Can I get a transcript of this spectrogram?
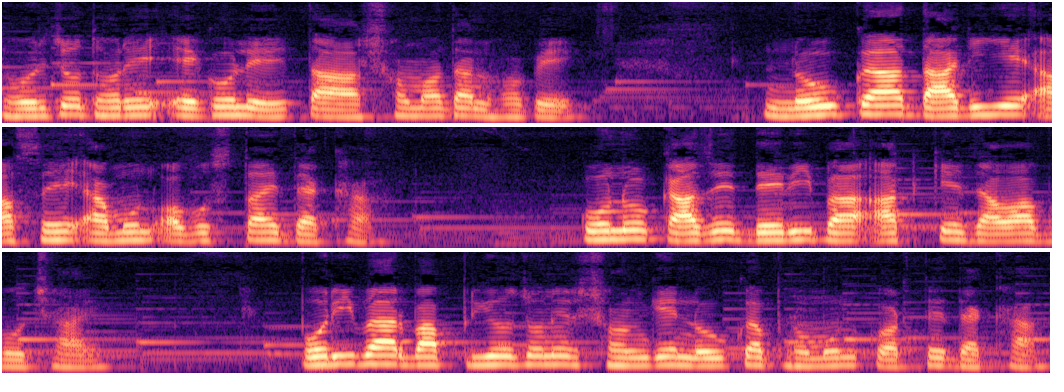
ধৈর্য ধরে এগোলে তা সমাধান হবে। নৌকা দাঁড়িয়ে আছে এমন অবস্থায় দেখা। কোনো কাজে দেরি বা আটকে যাওয়া বোঝায়। পরিবার বা প্রিয়জনের সঙ্গে নৌকা ভ্রমণ করতে দেখা।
